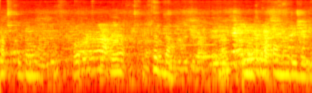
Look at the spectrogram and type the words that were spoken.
लागतो पण श्रद्धा नवसाला पावणारी देवी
